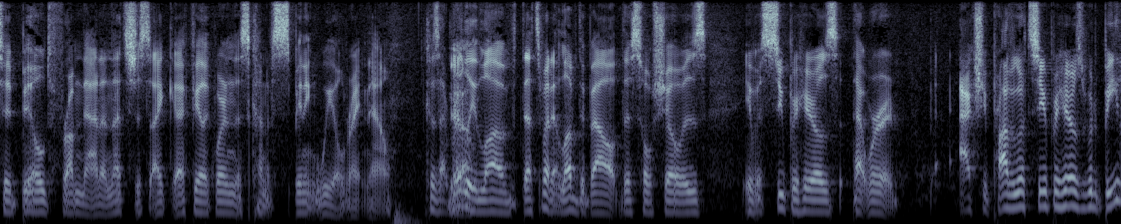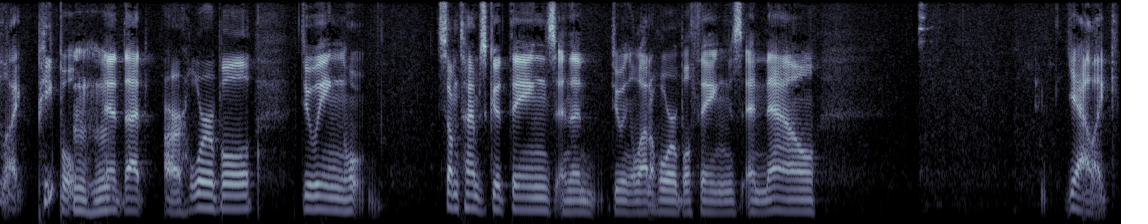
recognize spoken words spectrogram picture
to build from that, and that's just I, I feel like we're in this kind of spinning wheel right now. Because I really Yeah. loved that's what I loved about this whole show is it was superheroes that were actually probably what superheroes would be like. People mm-hmm. and that are horrible doing sometimes good things and then doing a lot of horrible things. And now yeah like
